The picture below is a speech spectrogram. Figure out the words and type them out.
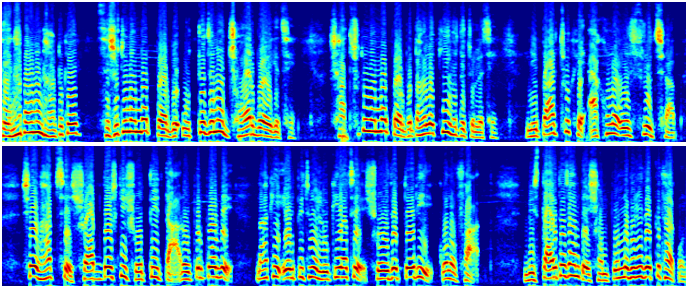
দেনা পাওনা নাটকের ছেষট্টি নম্বর পর্বে উত্তেজনা ঝড় বয়ে গেছে। সাতষট্টি নম্বর পর্ব তাহলে কি হতে চলেছে? নিপার চোখে এখনও অশ্রুৎসাপ সে ভাবছে, সব দোষ কি সত্যি তার উপর পড়বে? নাকি এর পিছনে লুকিয়ে আছে শহীদের তৈরি কোনো ফাঁদ? বিস্তারিত জানতে সম্পূর্ণ ভিডিও দেখতে থাকুন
